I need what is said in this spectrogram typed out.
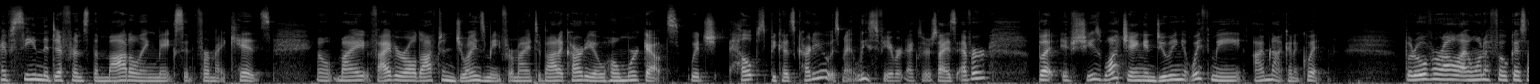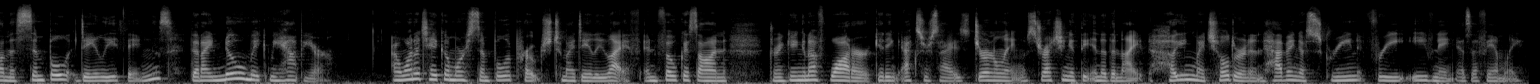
I've seen the difference the modeling makes it for my kids. You know, my five year old often joins me for my Tabata cardio home workouts, which helps because cardio is my least favorite exercise ever. But if she's watching and doing it with me, I'm not going to quit. But overall, I want to focus on the simple daily things that I know make me happier. I want to take a more simple approach to my daily life and focus on drinking enough water, getting exercise, journaling, stretching at the end of the night, hugging my children, and having a screen free evening as a family.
